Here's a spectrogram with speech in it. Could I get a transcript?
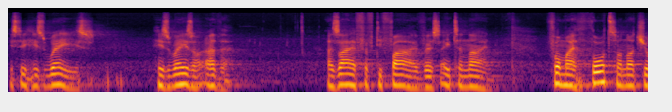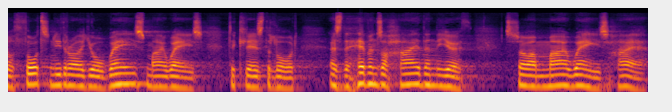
You see, His ways, His ways are other. Isaiah 55, verse 8 and 9. For my thoughts are not your thoughts, neither are your ways my ways, declares the Lord. As the heavens are higher than the earth, so are my ways higher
